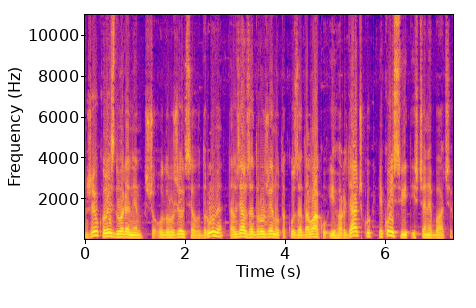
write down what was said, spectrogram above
Жив колись дворянин, що одружився вдруге та взяв за дружину таку задаваку і гордячку, якої світ іще не бачив.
